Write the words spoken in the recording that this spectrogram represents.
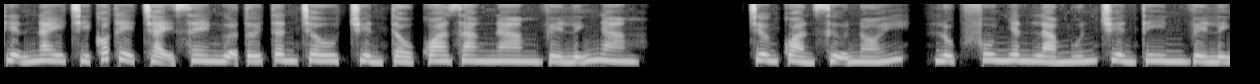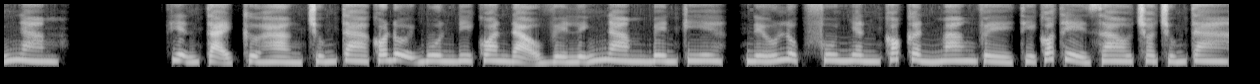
hiện nay chỉ có thể chạy xe ngựa tới Tân Châu truyền tàu qua Giang Nam về lĩnh Nam. Trương quản sự nói, lục phu nhân là muốn truyền tin về lĩnh Nam. Hiện tại cửa hàng chúng ta có đội buôn đi quan đạo về lĩnh Nam bên kia, nếu lục phu nhân có cần mang về thì có thể giao cho chúng ta.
